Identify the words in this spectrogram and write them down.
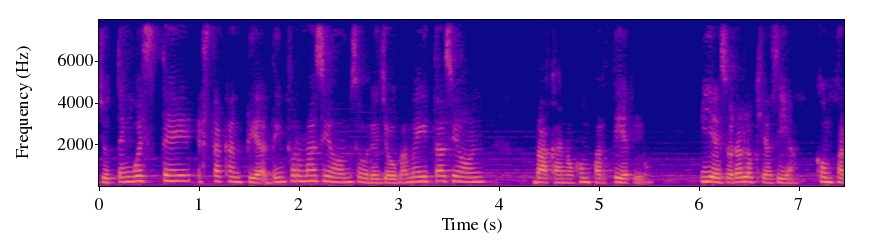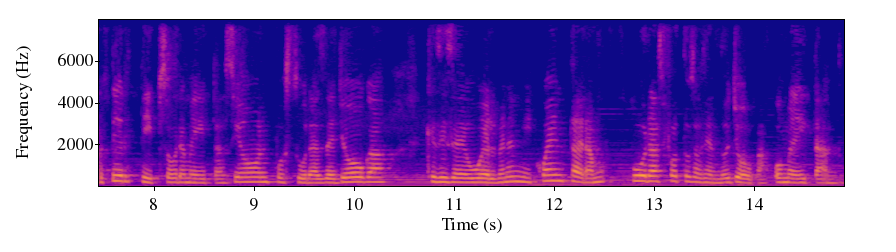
Yo tengo este, esta cantidad de información sobre yoga, meditación, bacano compartirlo. Y eso era lo que hacía, compartir tips sobre meditación, posturas de yoga, que si se devuelven en mi cuenta eran puras fotos haciendo yoga o meditando.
